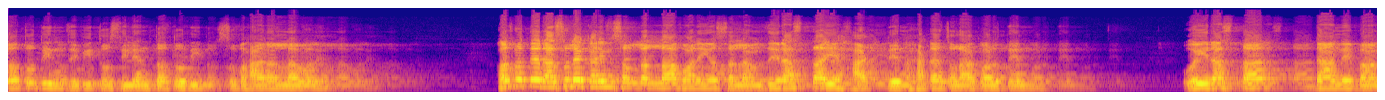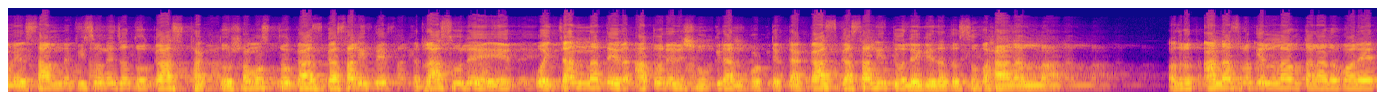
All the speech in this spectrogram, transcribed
যতদিন জীবিত ছিলেন ততদিন সুবহান আল্লাহ বলেন হজরতে রাসুলে করিম সাল্লাল্লাহু আলাইহি ওয়াসাল্লাম যে রাস্তায় হাঁটতেন হাঁটা চলা করতেন ওই রাস্তার ডানে বামে, সামনে পিছনে যত গাছ থাকতো, সমস্ত গাছ গাছালিতে রাসুলের ওই জান্নাতের আতরের সুগ্রাণ প্রত্যেকটা গাছ গাছালিতেও লেগে যেত, সুবহানাল্লাহ। হযরত আনাস রাদিয়াল্লাহু তাআলা বলেন,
